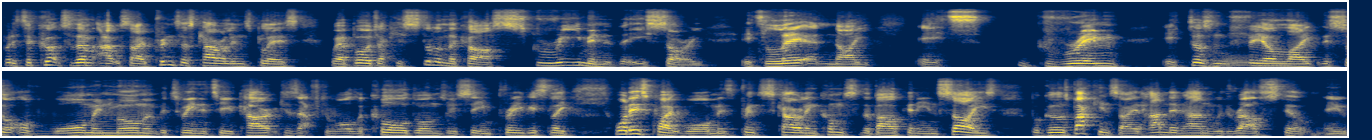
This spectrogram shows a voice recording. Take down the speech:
But it's a cut to them outside Princess Carolyn's place where Bojack is stood on the car screaming that he's sorry. It's late at night. It's grim. It doesn't mm. feel like this sort of warming moment between the two characters after all the cold ones we've seen previously. What is quite warm is Princess Carolyn comes to the balcony and sighs, but goes back inside hand in hand with Ralph Stilton, who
